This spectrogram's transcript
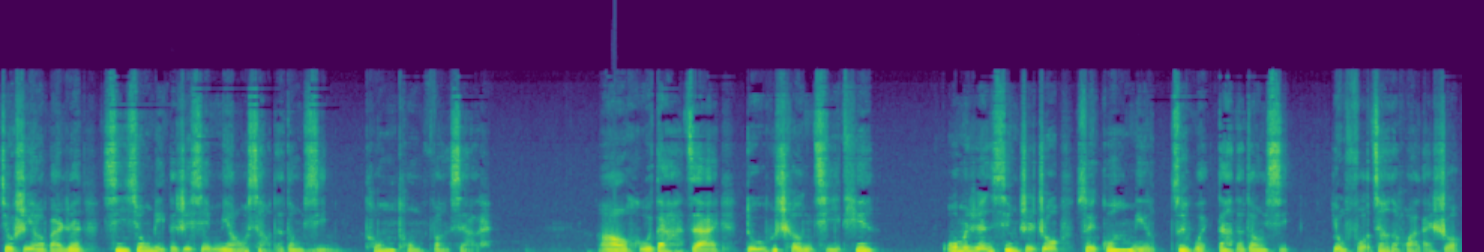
就是要把人心胸里的这些渺小的东西，通通放下来。傲乎大哉，独成其天。我们人性之中最光明、最伟大的东西。用佛教的话来说，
